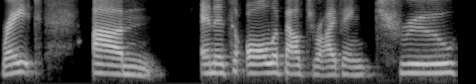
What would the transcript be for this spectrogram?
right? Um, and it's all about driving true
